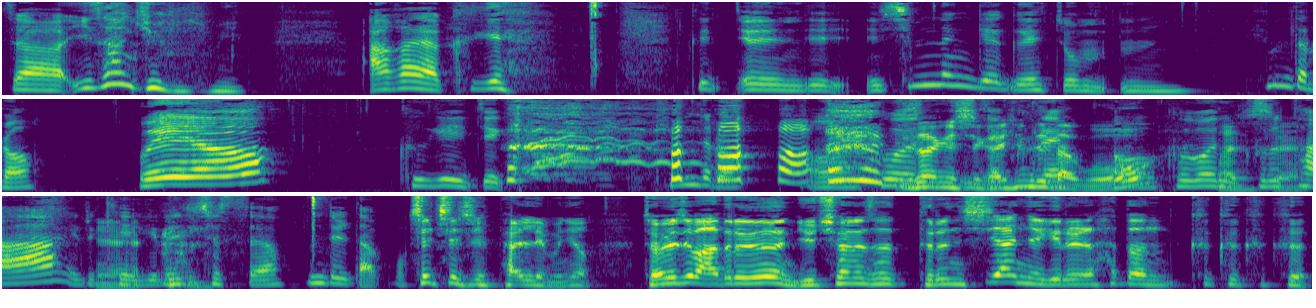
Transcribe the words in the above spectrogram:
자 이상규님이 아가야 그게 그 예, 이제 씹는 게 그게 좀 음, 힘들어. 왜요? 그게 이제 힘들어. 어, 이상윤 씨가 힘들다고 그래. 어, 그건 하셨어요. 그렇다 이렇게 예. 얘기를 해주셨어요. 힘들다고. 7778님은요. 저희 집 아들은 유치원에서 들은 씨앗 얘기를 하던 크크크크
